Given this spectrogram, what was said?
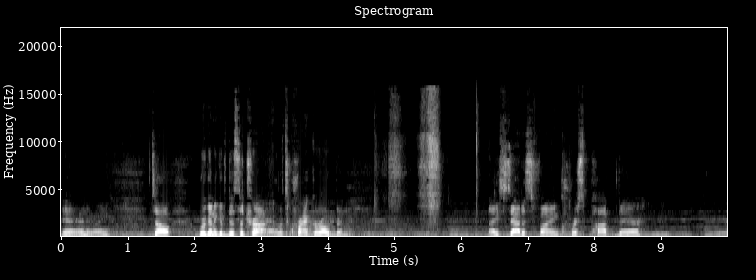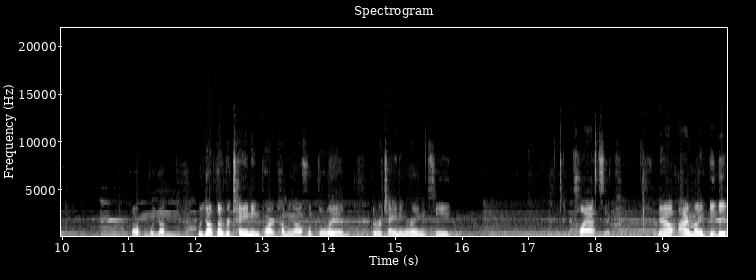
Yeah, anyway. So, we're going to give this a try. Let's crack her open. Nice, satisfying, crisp pop there. Oh, we got we got the retaining part coming off with the lid. The retaining ring, see? Classic. Now, I might be the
